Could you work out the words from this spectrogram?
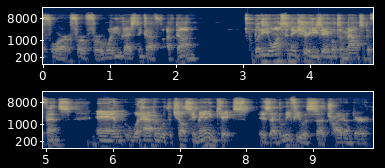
for for for what you guys think I've I've done," but he wants to make sure he's able to mount a defense. And what happened with the Chelsea Manning case is, I believe he was uh, tried under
